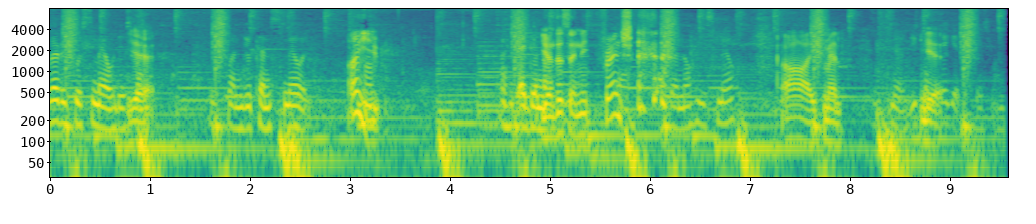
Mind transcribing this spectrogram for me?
very good smell. This Yeah. one. This one you can smell it. Ah, you, I don't you know. understand it French? I don't know. You smell? Ah, smell. You smell. You can Yeah. take it. This one.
